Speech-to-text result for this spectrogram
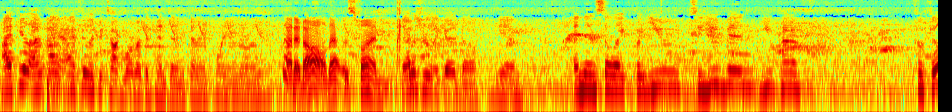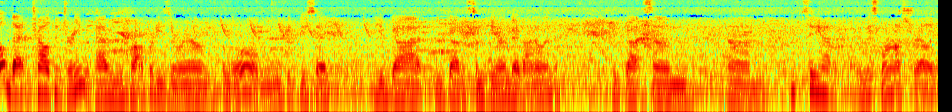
I feel I, I feel like we talk more about the pandemic than I planned on. Not at all. That was fun. That was really good though. Yeah. And then so like but you so you've been you kind of fulfilled that childhood dream of having your properties around the world. I mean I think you said you've got you've got some here on Big Island. You've got some um you said you have at least one in Australia.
